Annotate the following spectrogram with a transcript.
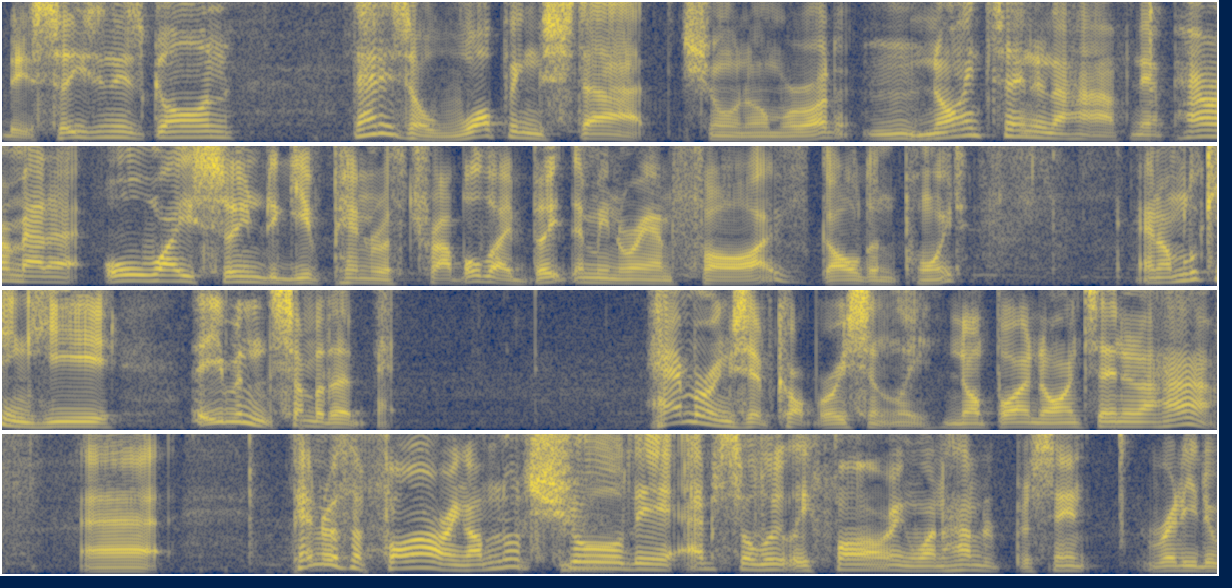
their season is gone. That is a whopping start, Sean Ormerod. 19 and a half. Now, Parramatta always seem to give Penrith trouble. They beat them in round five, Golden Point. And I'm looking here, even some of the hammerings they've copped recently, not by 19 and a half. Uh, Penrith are firing. I'm not sure they're absolutely firing 100% ready to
